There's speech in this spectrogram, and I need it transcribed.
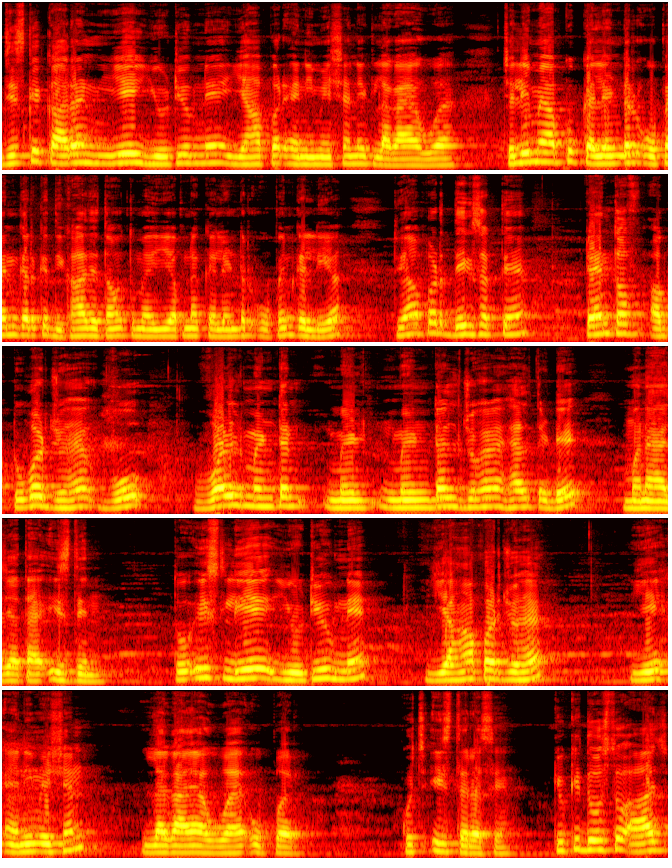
जिसके कारण ये यूट्यूब ने यहाँ पर एनिमेशन एक लगाया हुआ है। चलिए मैं आपको कैलेंडर ओपन करके दिखा देता हूँ। तो मैं ये अपना कैलेंडर ओपन कर लिया। तो यहाँ पर देख सकते हैं टेंथ ऑफ़ अक्टूबर जो है, वो वर्ल्ड मेंटल मेंटल जो है हेल्थ डे मनाया जाता है इस दिन। तो इसलिए यूट्यूब ने यहाँ पर जो है, ये एनिमेशन लगाया हुआ है ऊपर, कुछ इस तरह से। क्योंकि दोस्तों, आज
